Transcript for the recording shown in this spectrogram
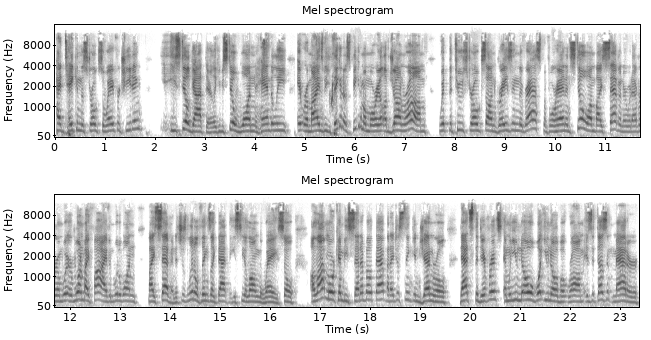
had taken the strokes away for cheating, he still got there. Like he still won handily. It reminds me, thinking of speaking of Memorial of Jon Rahm with the two strokes on grazing the grass beforehand and still won by seven or whatever, and we're won by five and would have won by seven. It's just little things like that that you see along the way. So a lot more can be said about that, but I just think in general, that's the difference. And when you know what you know about Rahm, is it doesn't matter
